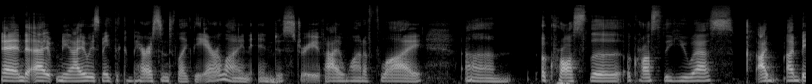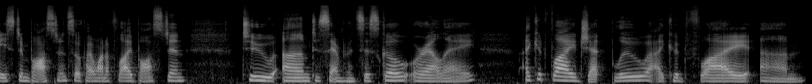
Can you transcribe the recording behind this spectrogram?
and I mean, I always make the comparison to like the airline industry. If I want to fly um, across the across the U.S., I'm, I'm based in Boston, so if I want to fly Boston to um, to San Francisco or L.A., I could fly JetBlue. I could fly um,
